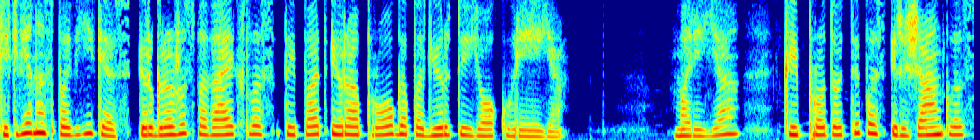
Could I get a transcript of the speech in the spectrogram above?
Kiekvienas pavykęs ir gražus paveikslas taip pat yra proga pagirti jo kurėją. Marija, kaip prototipas ir ženklas,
